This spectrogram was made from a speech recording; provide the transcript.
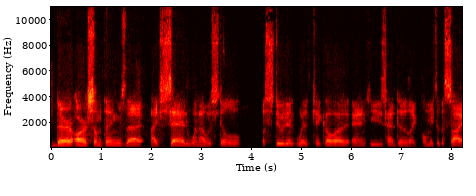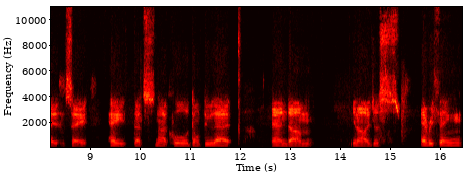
there are some things that I said when I was still a student with Keikoa, and he's had to like pull me to the side and say, "Hey, that's not cool. Don't do that." And um, you know, I just everything,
